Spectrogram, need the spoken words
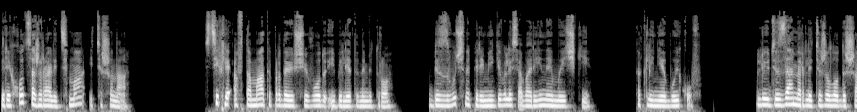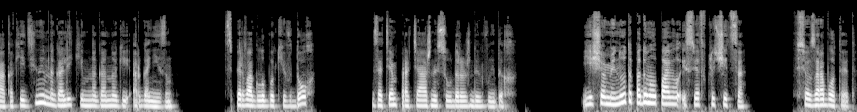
Переход сожрали тьма и тишина. Стихли автоматы, продающие воду и билеты на метро. Беззвучно перемигивались аварийные маячки как линия буйков. Люди замерли, тяжело дыша, как единый многоликий многоногий организм. Сперва глубокий вдох, затем протяжный судорожный выдох. «Еще минута», — подумал Павел, — «и свет включится. Все заработает».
